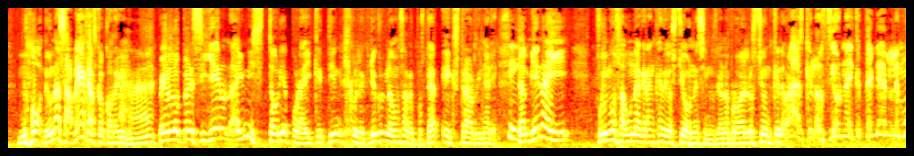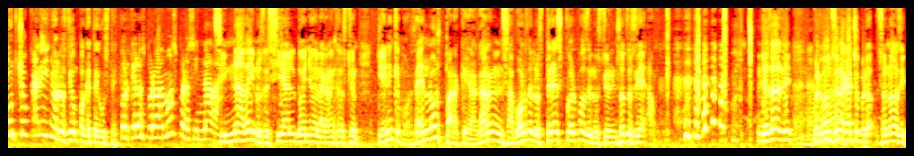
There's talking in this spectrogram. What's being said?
no, de unas abejas cocodrilo. Ajá. Pero lo persiguieron. Hay una historia por ahí que tiene, híjole, yo creo que la vamos a repostear extraordinaria. Sí. También ahí fuimos a una granja de ostiones y nos dieron a probar el ostión, que la verdad es que el ostión hay que tenerle mucho cariño al ostión para que te guste. Porque los probamos, pero sin nada. Sin nada, y nos decía el dueño de la granja de ostión, tienen que morderlos para que agarren el sabor de los tres cuerpos del ostión. Y nosotros "Au". ya sabes, sí, perdón, suena gacho, pero sonaba así.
